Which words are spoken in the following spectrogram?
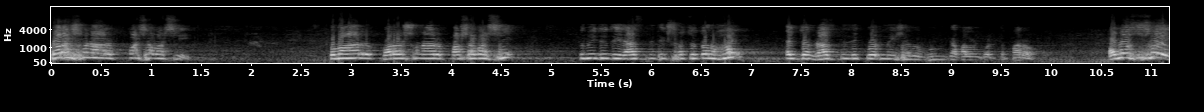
পড়াশোনার পাশাপাশি, তোমার পড়াশোনার পাশাপাশি তুমি যদি রাজনৈতিক সচেতন হও একজন রাজনৈতিক কর্মী হিসাবে ভূমিকা পালন করতে পারো। অবশ্যই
